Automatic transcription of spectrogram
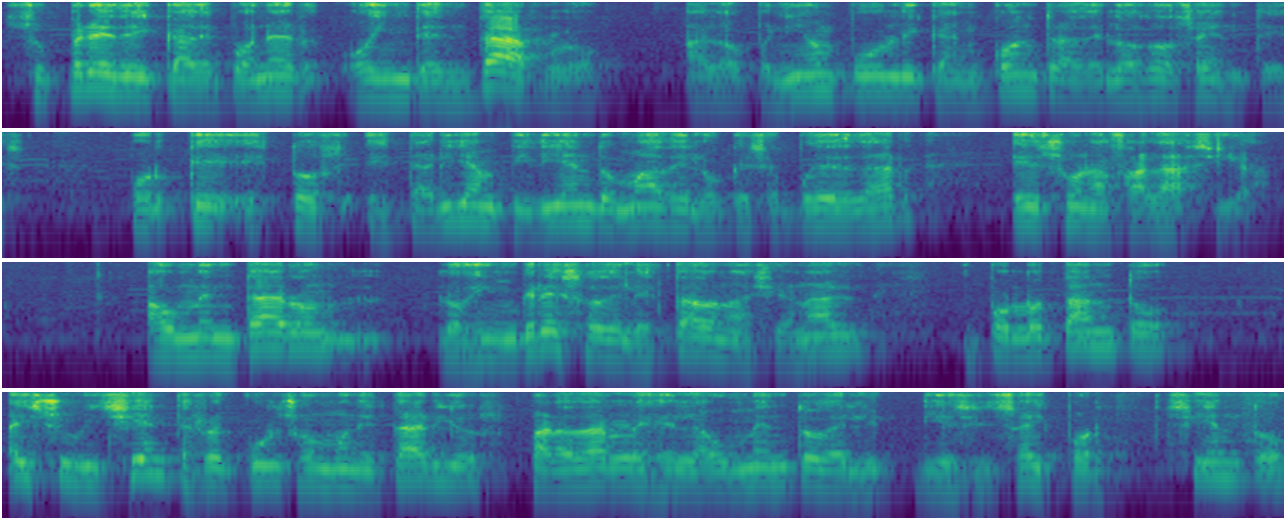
Su prédica de poner o intentarlo a la opinión pública en contra de los docentes porque estos estarían pidiendo más de lo que se puede dar, es una falacia. Aumentaron los ingresos del Estado Nacional y por lo tanto hay suficientes recursos monetarios para darles el aumento del 16%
